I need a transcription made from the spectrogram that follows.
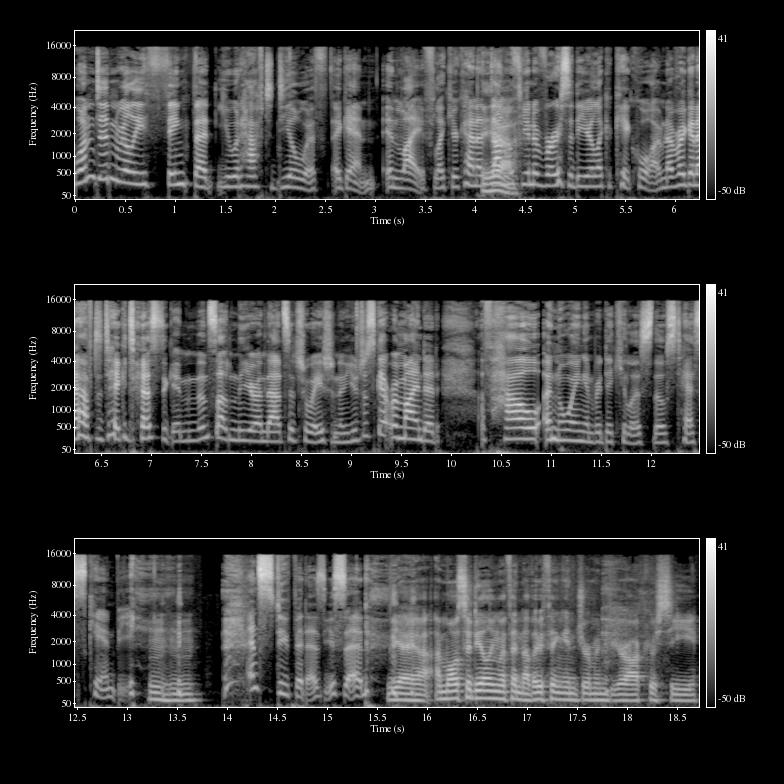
one didn't really think that you would have to deal with again in life. Like you're kind of done with university, you're like, okay, cool, I'm never gonna have to take a test again. And then suddenly you're in that situation and you just get reminded of how annoying and ridiculous those tests can be. Mm-hmm. and stupid, as you said. Yeah, yeah. I'm also dealing with another thing in German bureaucracy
